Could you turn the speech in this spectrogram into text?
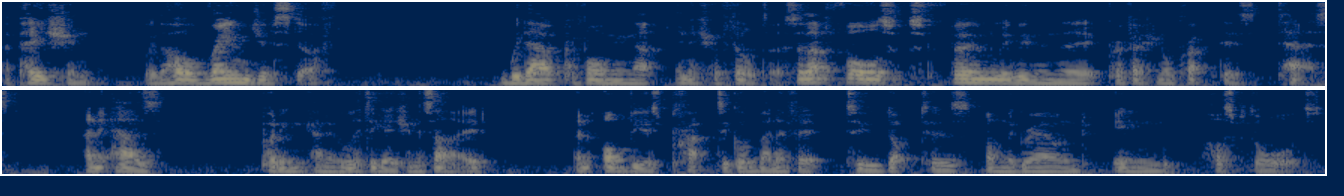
a patient with a whole range of stuff without performing that initial filter. So that falls firmly within the professional practice test, and it has, putting kind of litigation aside, an obvious practical benefit to doctors on the ground in hospital wards.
